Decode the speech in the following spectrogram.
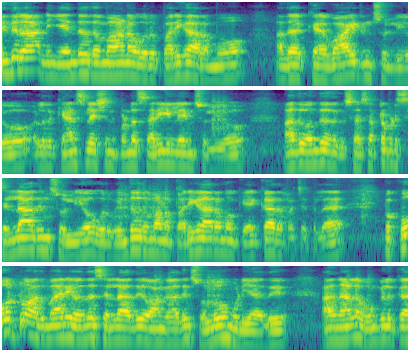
எதிராக நீங்கள் எந்த விதமான ஒரு பரிகாரமோ அதை கே வாய்டுன்னு சொல்லியோ அல்லது கேன்சலேஷன் பண்ண சரியில்லைன்னு சொல்லியோ அது வந்து அதுக்கு ச சட்டப்படி செல்லாதுன்னு சொல்லியோ ஒரு எந்த விதமான பரிகாரமும் கேட்காத பட்சத்தில் இப்போ கோர்ட்டும் அது மாதிரி வந்து செல்லாது வாங்காதுன்னு சொல்லவும் முடியாது. அதனால் உங்களுக்கு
